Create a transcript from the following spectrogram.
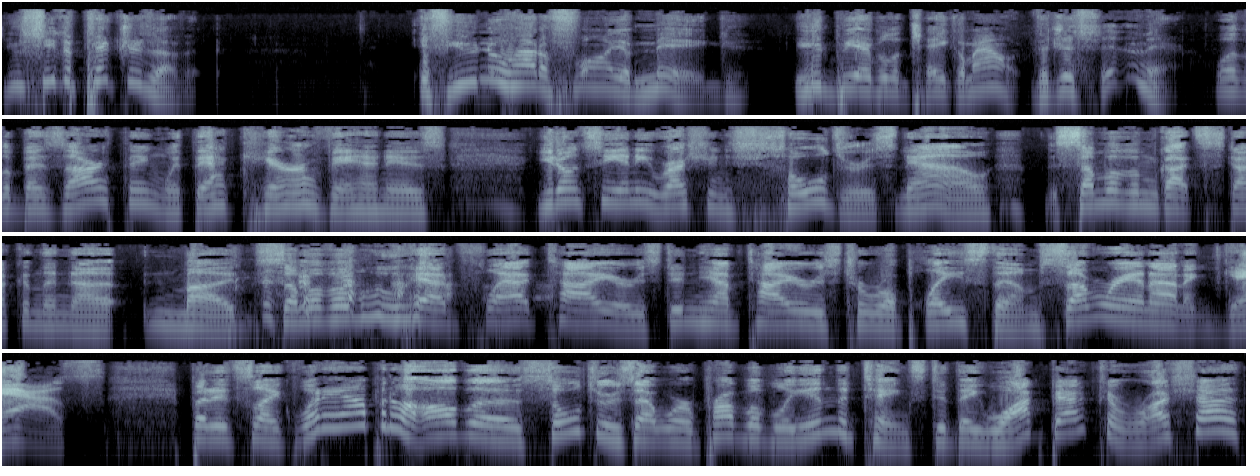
You see the pictures of it. If you knew how to fly a MiG, you'd be able to take them out. They're just sitting there. Well, the bizarre thing with that caravan is you don't see any Russian soldiers now. Some of them got stuck in the mud. Some of them who had flat tires didn't have tires to replace them. Some ran out of gas. But it's like, what happened to all the soldiers that were probably in the tanks? Did they walk back to Russia?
